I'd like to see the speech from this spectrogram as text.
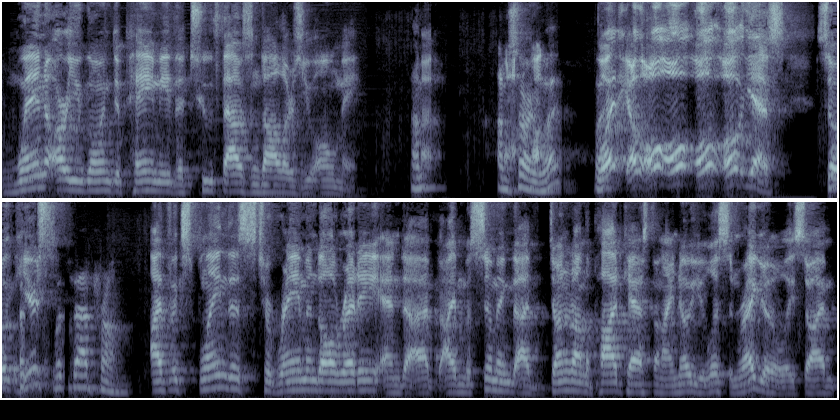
When are you going to pay me the two thousand dollars you owe me? I'm, uh, I'm sorry. Uh, what? What? Oh, oh, oh, oh, yes. So here's what's that from? I've explained this to Raymond already, and uh, I'm assuming that I've done it on the podcast, and I know you listen regularly, so I'm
